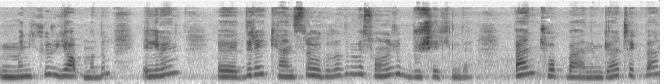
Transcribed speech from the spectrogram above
manikür yapmadım. Elimin e, direkt kendisine uyguladım ve sonucu bu şekilde. Ben çok beğendim. Gerçekten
